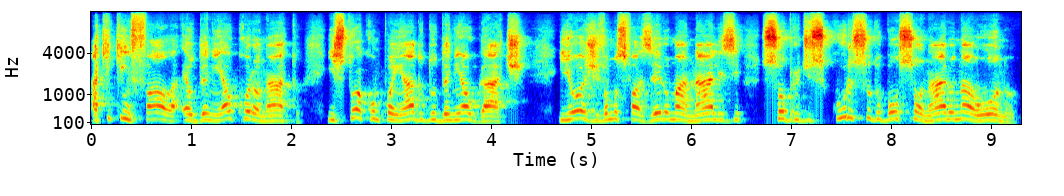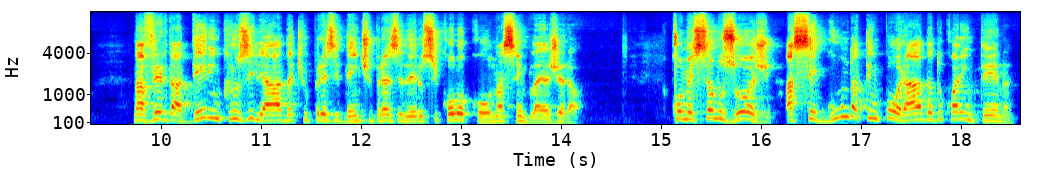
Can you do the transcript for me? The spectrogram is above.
Aqui quem fala é o Daniel Coronato e estou acompanhado do Daniel Gatti. E hoje vamos fazer uma análise sobre o discurso do Bolsonaro na ONU, na verdadeira encruzilhada que o presidente brasileiro se colocou na Assembleia Geral. Começamos hoje a segunda temporada do Quarentena.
